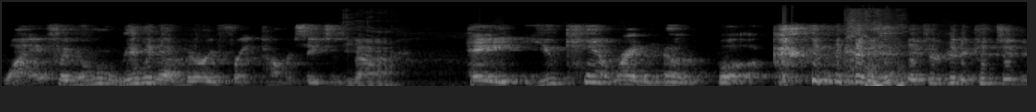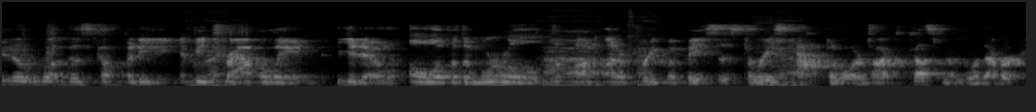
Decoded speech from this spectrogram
wife. I mean, we would have very frank conversations about yeah hey, you can't write another book if you're going to continue to run this company and be right. traveling, you know, all over the world ah, on, on okay. a frequent basis to raise yeah. capital or talk to customers, or whatever.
